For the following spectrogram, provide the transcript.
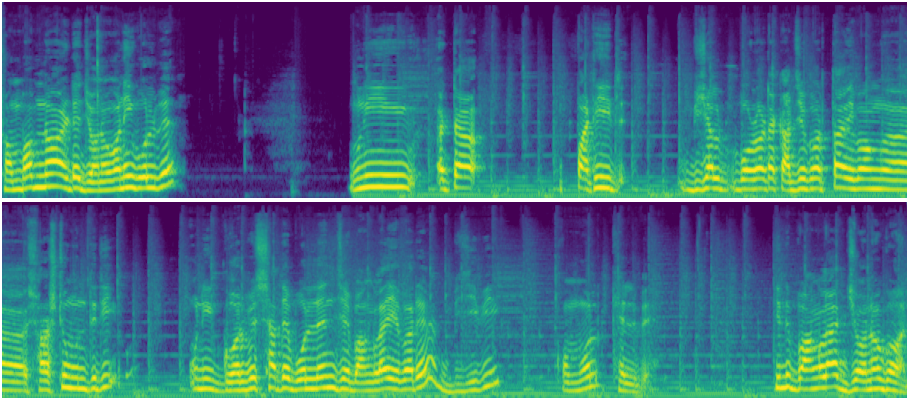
সম্ভব নয়, এটা জনগণই বলবে। উনি একটা পার্টির বিশাল বড় একটা কার্যকর্তা এবং স্বরাষ্ট্রমন্ত্রী, উনি গর্বের সাথে বললেন যে বাংলায় এবারে বিজেপি কমল খেলবে। কিন্তু বাংলার জনগণ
